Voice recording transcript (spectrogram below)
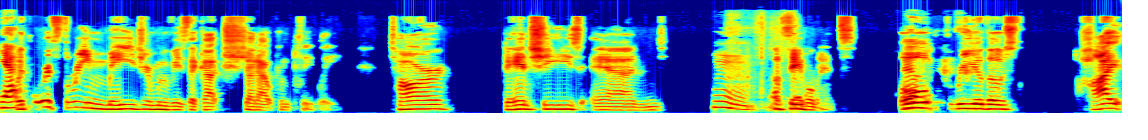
Yeah, but there were three major movies that got shut out completely: Tar, Banshees, and hmm. A Fabelmans. All oh. three of those high,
